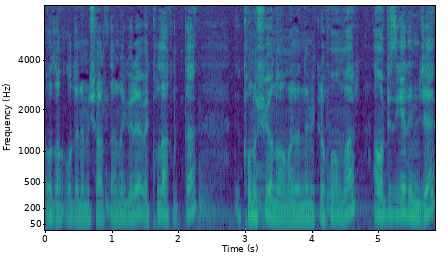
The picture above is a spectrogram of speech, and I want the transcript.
o, o dönemin şartlarına göre ve kulaklıkta konuşuyor normal, önünde mikrofon var. Ama biz gelince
